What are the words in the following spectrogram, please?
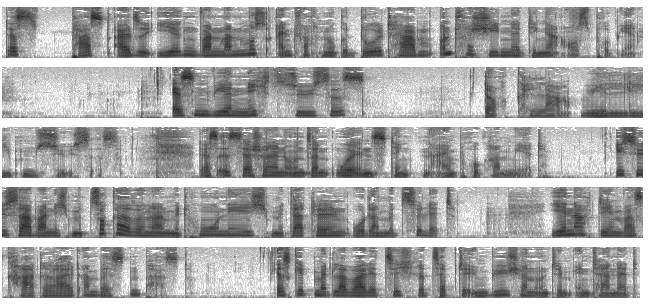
Das passt also irgendwann, man muss einfach nur Geduld haben und verschiedene Dinge ausprobieren. Essen wir nichts Süßes, doch klar, wir lieben Süßes. Das ist ja schon in unseren Urinstinkten einprogrammiert. Ich süße aber nicht mit Zucker, sondern mit Honig, mit Datteln oder mit Zylit. Je nachdem, was gerade halt am besten passt. Es gibt mittlerweile zig Rezepte in Büchern und im Internet.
